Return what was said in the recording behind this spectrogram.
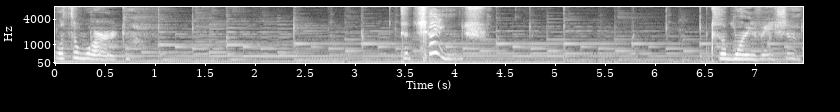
what's the word? To change. So motivation.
